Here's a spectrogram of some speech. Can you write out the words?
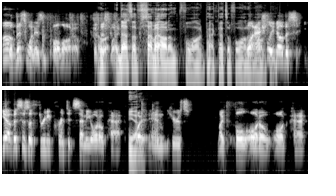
Oh, Well, this one isn't full auto, but Oh, this one. that's a semi-auto full AUG pack. That's a full auto. Well, actually, pack. no. This yeah, this is a 3D printed semi-auto pack. Yeah. What- and here's my full auto AUG pack.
